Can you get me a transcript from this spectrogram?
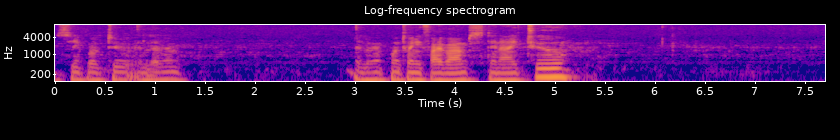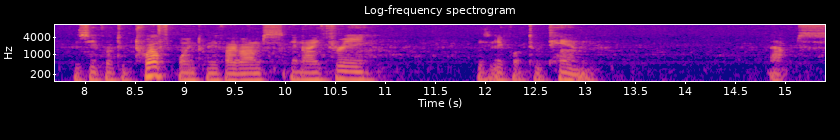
is equal to 11 11.25 amps then I2 is equal to 12.25 amps and I3 is equal to 10 amps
